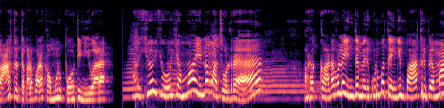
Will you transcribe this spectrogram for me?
காசத்தை கலப்பாட கம்முன்னு போட்டி நீ வர ஐயோ எம்மா என்னம்மா சொல்ற? அட கடவுளை இந்த மாரி குடும்பத்தை எங்கேயும் பார்த்துருப்பேம்மா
